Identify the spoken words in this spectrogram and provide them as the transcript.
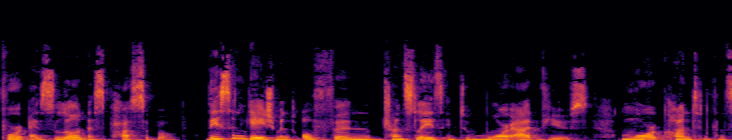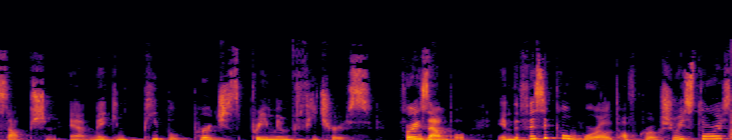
for as long as possible. This engagement often translates into more ad views, more content consumption, and making people purchase premium features. For example, in the physical world of grocery stores,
